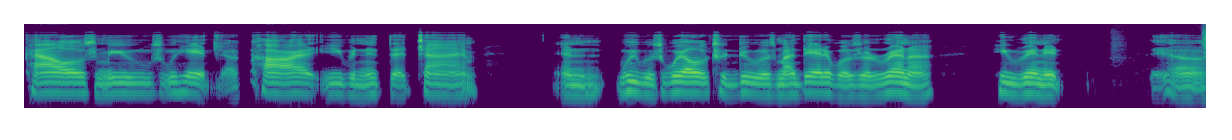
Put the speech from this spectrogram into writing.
cows, mules. We had a car even at that time, and we was well to do. As my daddy was a renter, he rented uh,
